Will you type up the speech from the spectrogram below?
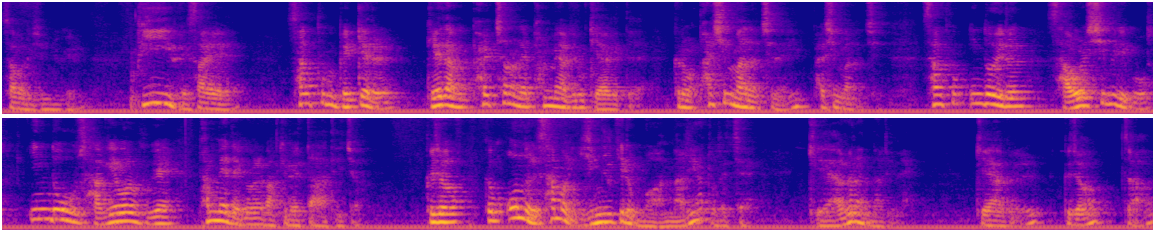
3월 26일 B 회사에 상품 100개를 개당 8,000원에 판매하기로 계약했대. 그러면 80만 원치네. 80만 원치. 상품 인도일은 4월 10일이고 인도 후 4개월 후에 판매 대금을 받기로 했다. 되죠? 그죠? 그럼 오늘 3월 26일은 뭐한 날이야 도대체? 계약을 한 날이네. 계약을. 그죠? 자.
